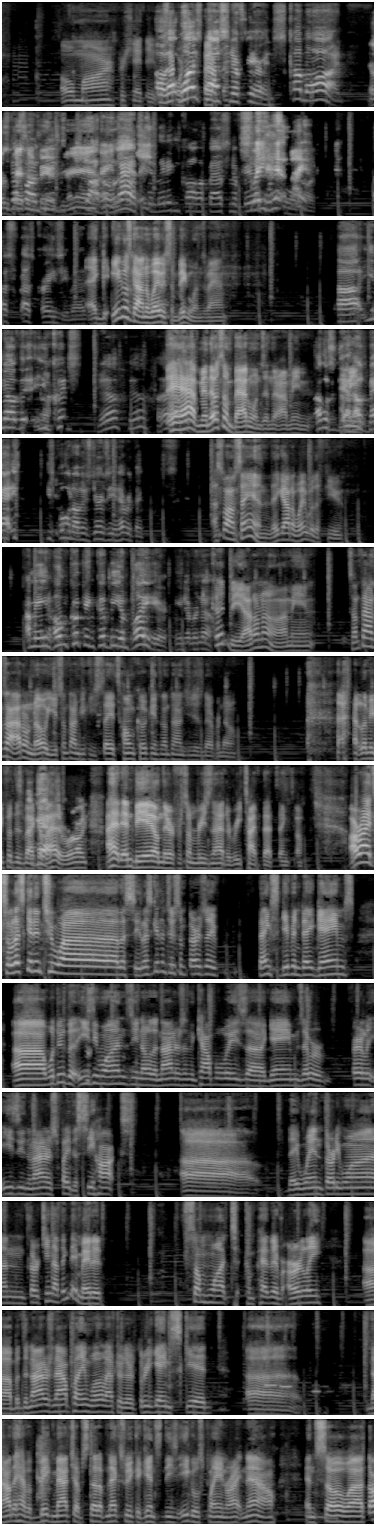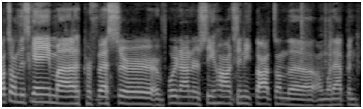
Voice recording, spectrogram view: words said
Omar. Appreciate the. Oh, that was professor. pass interference. Come on. That was pass Stefon interference, Diggs man. got Ain't no harassed way. and they didn't call it pass interference. Slay What's hit like- That's that's crazy, man. Uh, Eagles gotten away with some big ones, man. Uh, you know, the, you Oh. could, yeah, yeah. They Uh, have, man. There was some bad ones in there. I mean, That was I yeah, mean- that was bad. He, he's pulling on his jersey and everything. that's what I'm saying. They got away with a few. I mean, home cooking could be in play here. You never know. Could be. I don't know. I mean, sometimes I, I don't know. You sometimes you can say it's home cooking. Sometimes you just never know. Let me put this back up. I had it wrong. I had NBA on there for some reason. I had to retype that thing. So, all right. So let's get into uh, let's see. Let's get into some Thursday Thanksgiving Day games. Uh, we'll do the easy ones. You know, the Niners and the Cowboys uh, games. They were fairly easy. The Niners played the Seahawks. Uh, they win 31-13. I think they made it somewhat competitive early. Uh, but the Niners now playing well after their three game skid. Uh, now they have a big matchup set up next week against these Eagles playing right now. And so, uh, thoughts on this game, uh, Professor 49ers Seahawks? Any thoughts on the on what happened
